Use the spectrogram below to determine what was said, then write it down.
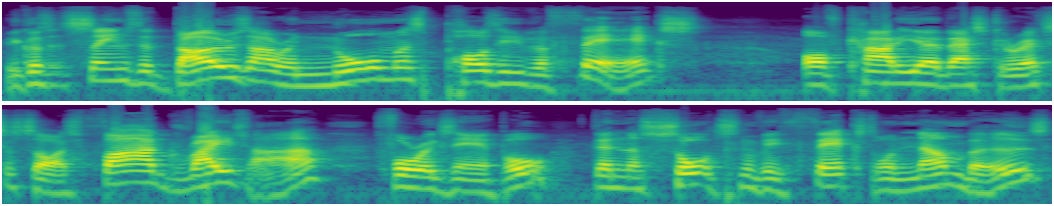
because it seems that those are enormous positive effects of cardiovascular exercise, far greater, for example, than the sorts of effects or numbers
